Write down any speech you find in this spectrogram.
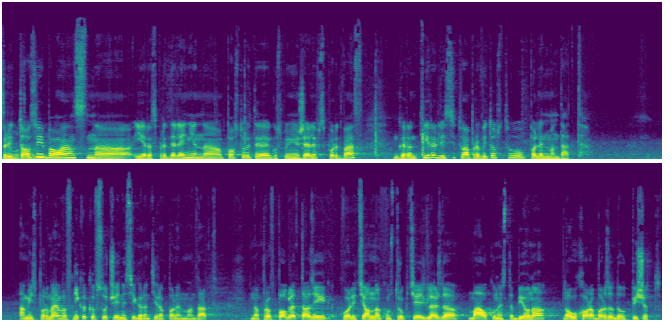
При този години. баланс на и разпределение на постовете, господин Желев, според вас, гарантира ли си това правителство пълен мандат? Ами според мен в никакъв случай не си гарантира пълен мандат. На пръв поглед тази коалиционна конструкция изглежда малко нестабилна. Много хора бързат да отпишат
